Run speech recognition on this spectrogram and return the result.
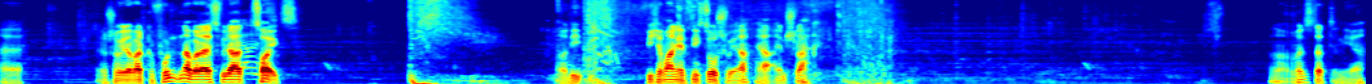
Äh, schon wieder was gefunden, aber da ist wieder Zeugs. Oh, die Viecher waren jetzt nicht so schwer. Ja, ein Schlag. So, was ist das denn hier?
